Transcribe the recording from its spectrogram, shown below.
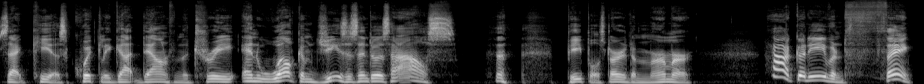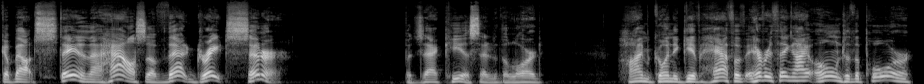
Zacchaeus quickly got down from the tree and welcomed Jesus into his house. People started to murmur, How could he even think about staying in the house of that great sinner? But Zacchaeus said to the Lord, I'm going to give half of everything I own to the poor,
